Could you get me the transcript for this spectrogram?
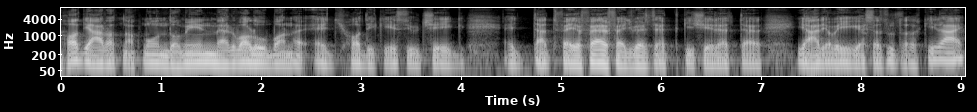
hadjáratnak mondom én, mert valóban egy hadikészültség, egy, tehát felfegyverzett kísérettel járja végig ezt az utat a király,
